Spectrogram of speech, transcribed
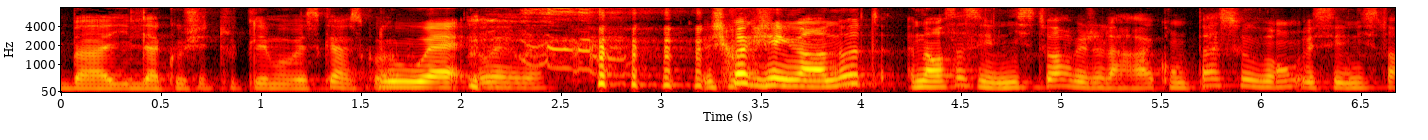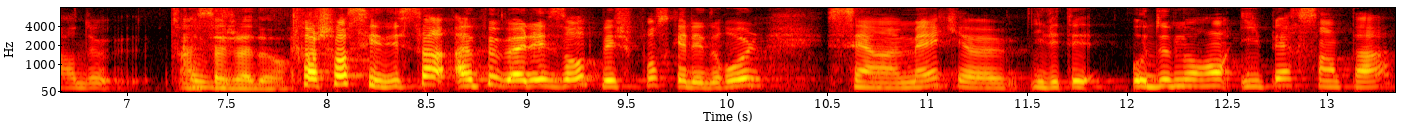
bah, il a coché toutes les mauvaises cases, quoi. Ouais, ouais, ouais. Je crois que j'ai eu un autre. Non, ça c'est une histoire, mais je la raconte pas souvent. Mais c'est une histoire de. Ah, ça, j'adore. Franchement, c'est une histoire un peu malaisante, mais je pense qu'elle est drôle. C'est un mec, euh, il était au demeurant hyper sympa,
